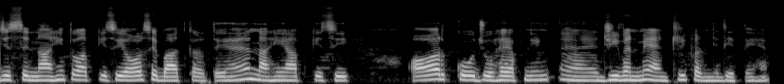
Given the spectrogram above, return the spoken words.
जिससे ना ही तो आप किसी और से बात करते हैं, ना ही आप किसी और को जो है अपनी जीवन में एंट्री करने देते हैं।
